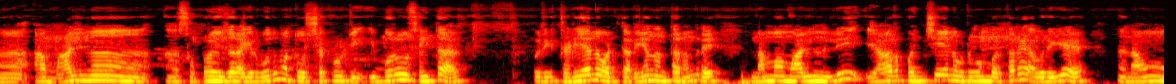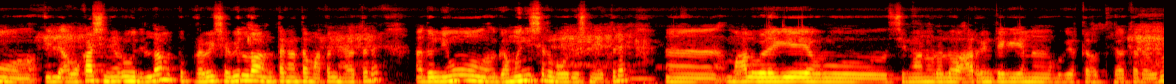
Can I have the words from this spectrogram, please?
ಆ, ಆ ಮಾಲಿನ ಸೂಪರ್ವೈಸರ್ ಆಗಿರ್ಬೋದು ಮತ್ತು ಸೆಕ್ಯೂರಿಟಿ ಇಬ್ಬರೂ ಸಹಿತ ಅವರಿಗೆ ತಡೆಯನ್ನು ಹೊಡ್ತಾರೆ. ಏನಂತಾರಂದರೆ ನಮ್ಮ ಮಾಲಿನಲ್ಲಿ ಯಾರು ಪಂಚೆಯನ್ನು ಉಟ್ಕೊಂಡು ಬರ್ತಾರೆ ಅವರಿಗೆ ನಾವು ಇಲ್ಲಿ ಅವಕಾಶ ನೀಡುವುದಿಲ್ಲ ಮತ್ತು ಪ್ರವೇಶವಿಲ್ಲ ಅಂತಕ್ಕಂಥ ಮಾತನ್ನು ಹೇಳ್ತಾರೆ. ಅದು ನೀವು ಗಮನಿಸಿರ್ಬೋದು ಸ್ನೇಹಿತರೆ. ಮಾಲ್ ಒಳಗೆ ಅವರು ಸಿನಿಮಾ ನೋಡಲು ಆರು ಗಂಟೆಗೆ ಏನು ಹೋಗಿರ್ತಾರೆ ಅಂತ ಹೇಳ್ತಾರೆ ಅವರು.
